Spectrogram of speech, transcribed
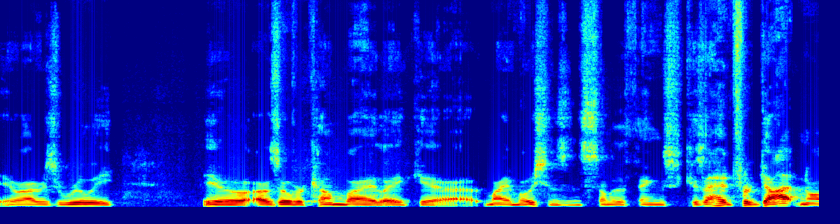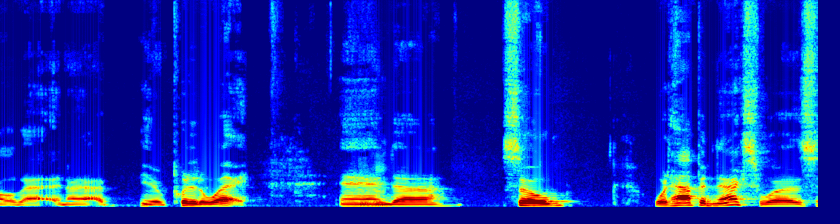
you know, I was really, you know, I was overcome by like uh, my emotions and some of the things because I had forgotten all of that and I, I you know, put it away. And mm-hmm. So what happened next was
